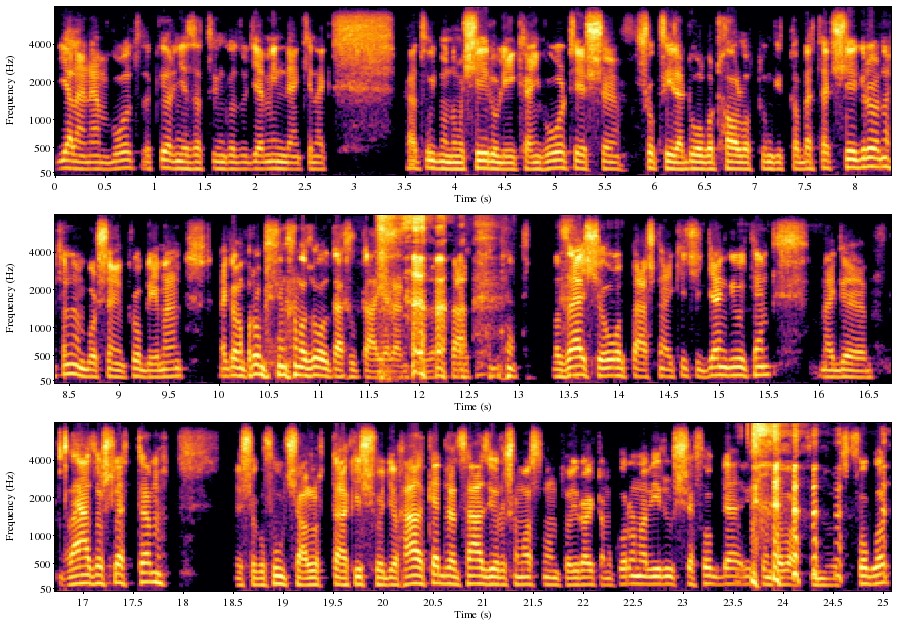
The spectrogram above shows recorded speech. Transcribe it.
jelen nem volt, a környezetünk az ugye mindenkinek hát úgy mondom, hogy sérülékeny volt, és sokféle dolgot hallottunk itt a betegségről. Nekem nem volt semmi problémám. Nekem a problémám az oltás után jelentkezett. az első oltásnál egy kicsit gyengültem, meg lázas lettem, és akkor furcsálották is, hogy a hál kedvenc háziorosom azt mondta, hogy rajtam a koronavírus se fog, de viszont a vakcinus fogott.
